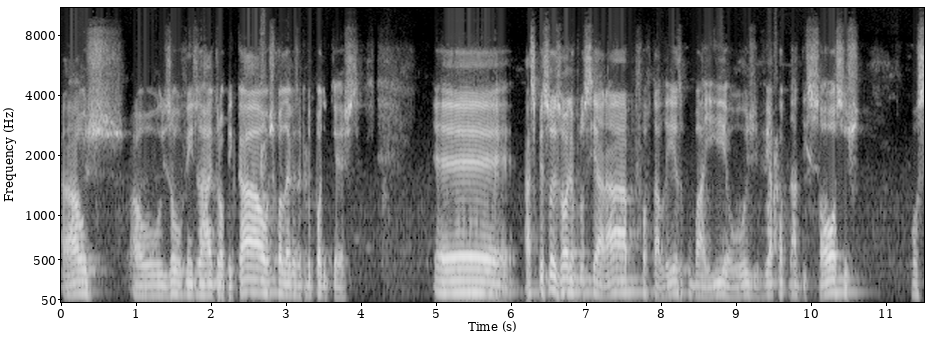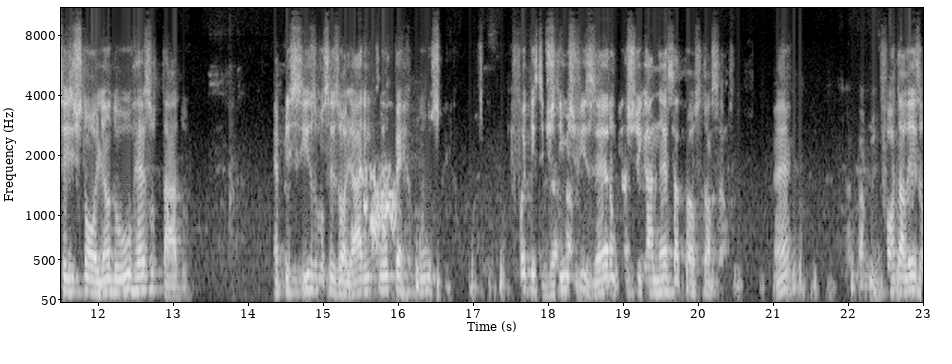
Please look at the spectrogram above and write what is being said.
aos, aos ouvintes da Rádio Tropical, aos colegas aqui do podcast, é, as pessoas olham para o Ceará, para Fortaleza, para o Bahia hoje, vê a quantidade de sócios. Vocês estão olhando o resultado. É preciso vocês olharem o percurso. O que foi que esses times fizeram para chegar nessa atual situação? Né? Exatamente. Fortaleza,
